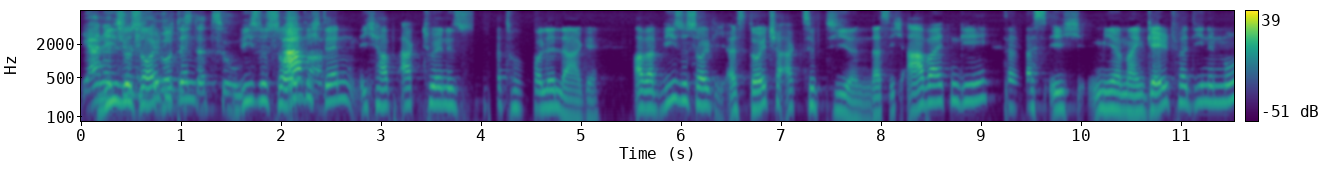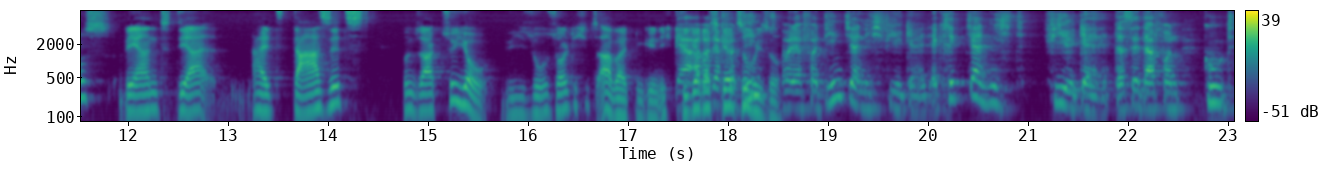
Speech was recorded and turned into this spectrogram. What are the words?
Ja, wieso sollte ich denn, dazu. Wieso sollte ich denn, ich habe aktuell eine super tolle Lage. Aber wieso sollte ich als Deutscher akzeptieren, dass ich arbeiten gehe, dass ich mir mein Geld verdienen muss, während der halt da sitzt und sagt so, yo, wieso sollte ich jetzt arbeiten gehen? Ich kriege ja, ja das Geld verdient, sowieso. Aber der verdient ja nicht viel Geld. Er kriegt ja nicht viel Geld, dass er davon gut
